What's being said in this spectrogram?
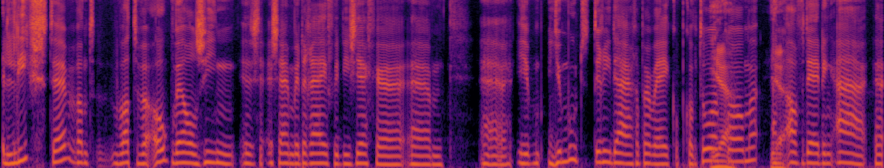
liefst, hè, want wat wat we ook wel zien, zijn bedrijven die zeggen: ehm, eh, je, je moet drie dagen per week op kantoor komen. En afdeling A uh,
